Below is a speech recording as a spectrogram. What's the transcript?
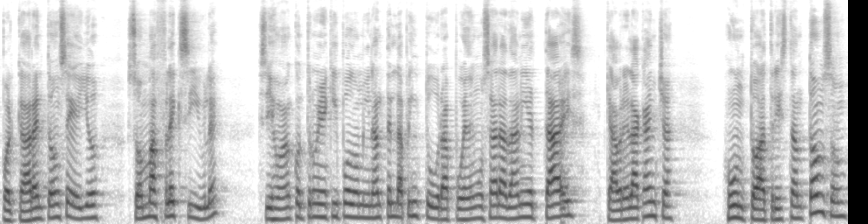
Porque ahora entonces ellos son más flexibles. Si juegan contra un equipo dominante en la pintura, pueden usar a Daniel Tice, que abre la cancha, junto a Tristan Thompson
